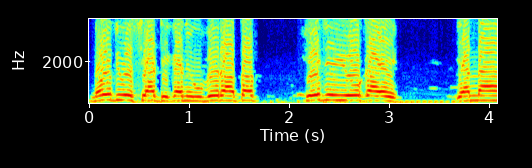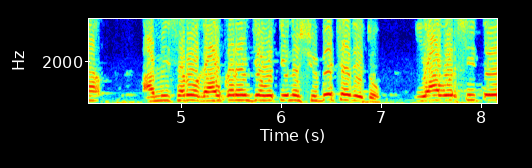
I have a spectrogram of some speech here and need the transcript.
नऊ दिवस या ठिकाणी उभे राहतात. हे जे युवक आहे यांना आम्ही सर्व गावकऱ्यांच्या वतीनं शुभेच्छा देतो. या वर्षी ते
